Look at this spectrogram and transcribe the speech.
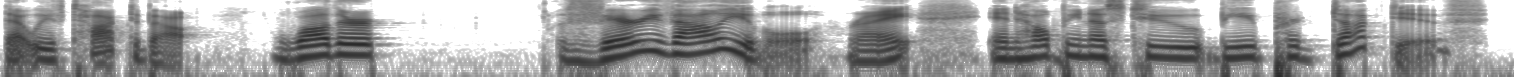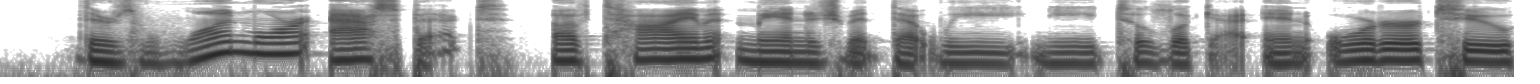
that we've talked about while they're very valuable, right, in helping us to be productive, there's one more aspect of time management that we need to look at in order to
